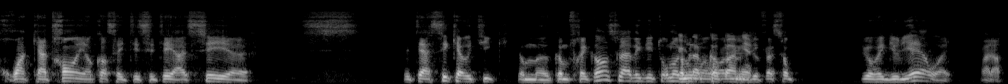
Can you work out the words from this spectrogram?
3-4 ans, et encore, ça a été, c'était assez, euh, c'était assez chaotique comme, euh, comme fréquence, là, avec des tournois de façon plus régulière, ouais, voilà.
